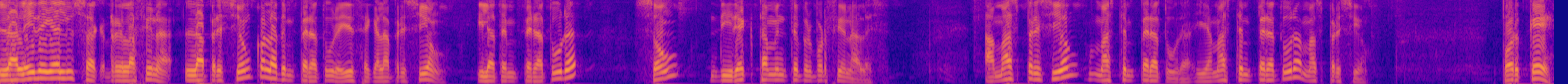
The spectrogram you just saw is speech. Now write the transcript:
La ley de Gay-Lussac relaciona la presión con la temperatura y dice que la presión y la temperatura son directamente proporcionales. A más presión, más temperatura. Y a más temperatura, más presión. ¿Por qué?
